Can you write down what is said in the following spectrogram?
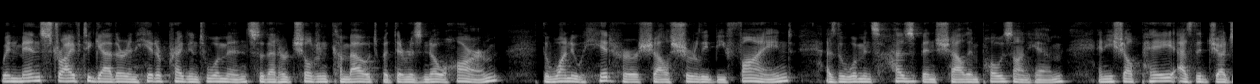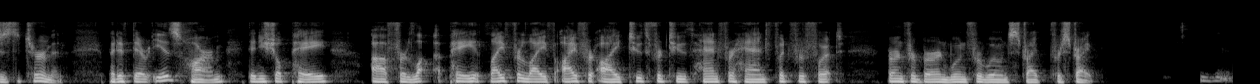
When men strive together and hit a pregnant woman so that her children come out, but there is no harm, the one who hit her shall surely be fined, as the woman's husband shall impose on him, and he shall pay as the judges determine. But if there is harm, then he shall pay uh, for li- pay life for life, eye for eye, tooth for tooth, hand for hand, foot for foot, burn for burn, wound for wound, stripe for stripe. Mm-hmm.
